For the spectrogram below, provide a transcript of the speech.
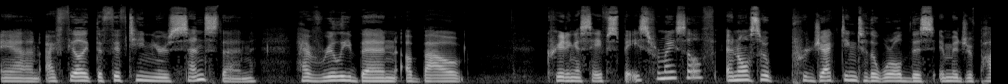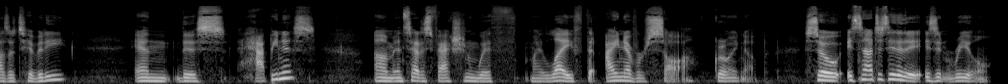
And I feel like the 15 years since then have really been about creating a safe space for myself and also projecting to the world this image of positivity and this happiness um, and satisfaction with my life that I never saw growing up. So it's not to say that it isn't real.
